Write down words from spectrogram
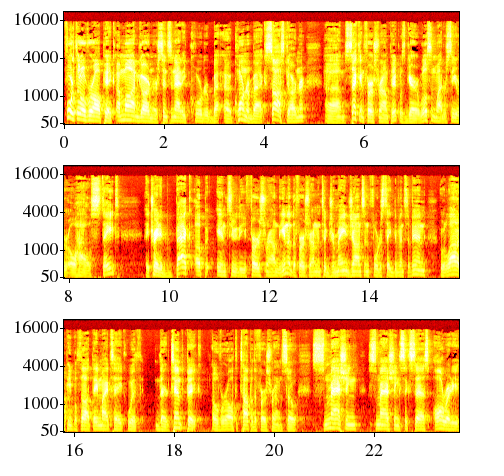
Fourth overall pick, Ahmad Gardner, Cincinnati quarterback, uh, cornerback, Sauce Gardner. Um, second first round pick was Garrett Wilson, wide receiver, Ohio State. They traded back up into the first round, the end of the first round, and took Jermaine Johnson, Florida State defensive end, who a lot of people thought they might take with their 10th pick overall at the top of the first round. So smashing, smashing success already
